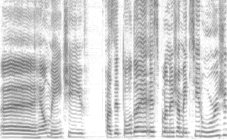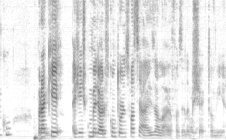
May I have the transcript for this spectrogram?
é, realmente fazer todo esse planejamento cirúrgico para É que. A gente melhore os contornos faciais. Olha lá, eu fazendo a bichectomia.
